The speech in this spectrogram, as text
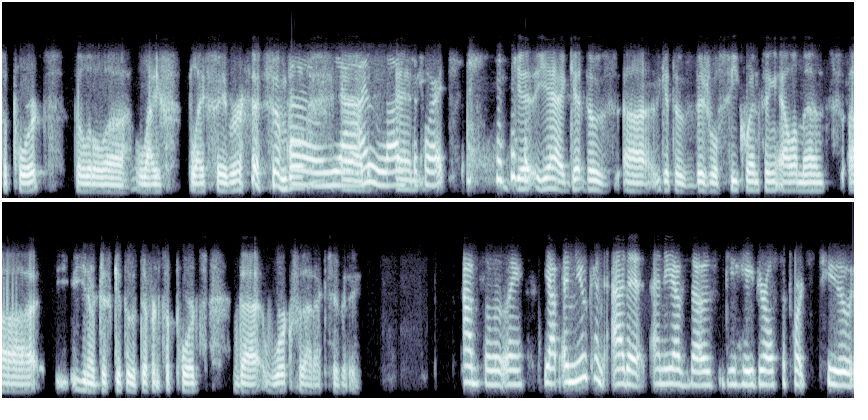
supports, the little uh, life lifesaver symbol. Oh yeah, and, I love supports. get yeah, get those uh, get those visual sequencing elements. Uh, you know, just get those different supports that work for that activity. Absolutely. Yep. And you can edit any of those behavioral supports too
